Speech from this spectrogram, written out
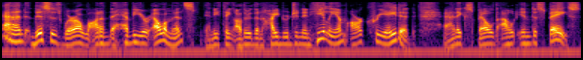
And this is where a lot of the heavier elements anything other than hydrogen and helium are created and expelled out into space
